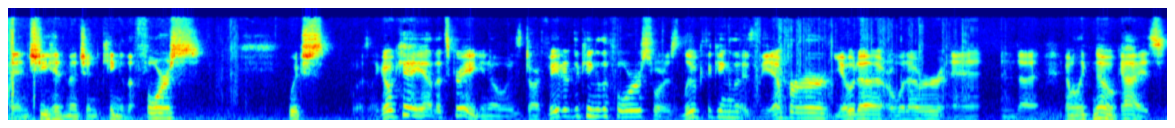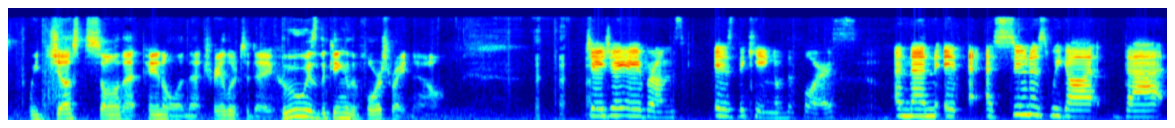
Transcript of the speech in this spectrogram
and she had mentioned King of the Force, which was like, okay, yeah, that's great. You know, is Darth Vader the king of the Force, or is Luke the king of the, is the Emperor, Yoda, or whatever? And and, uh, and we're like, no, guys, we just saw that panel and that trailer today. Who is the king of the Force right now? J.J. Abrams is the king of the Force. And then it, as soon as we got that,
